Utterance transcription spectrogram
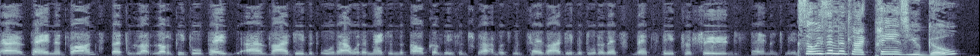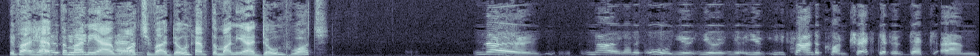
uh, pay in advance, but a lot, a lot of people pay uh, via debit order. I would imagine the bulk of their subscribers would pay via debit order. That's that's their preferred payment method. So isn't it like pay as you go? If I have the money, I watch. Um, if I don't have the money, I don't watch. No, no, not at all. You you you you signed a contract that that um,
